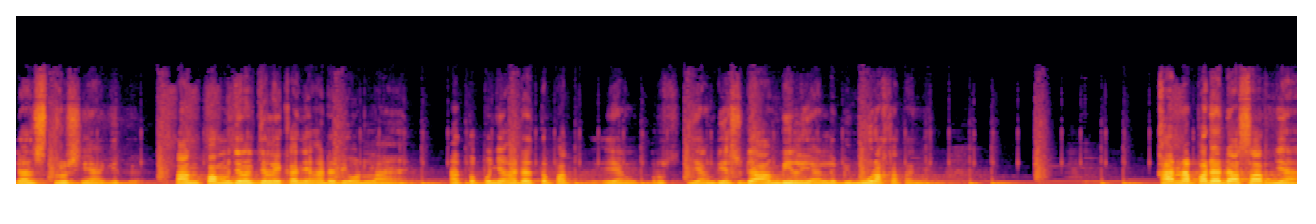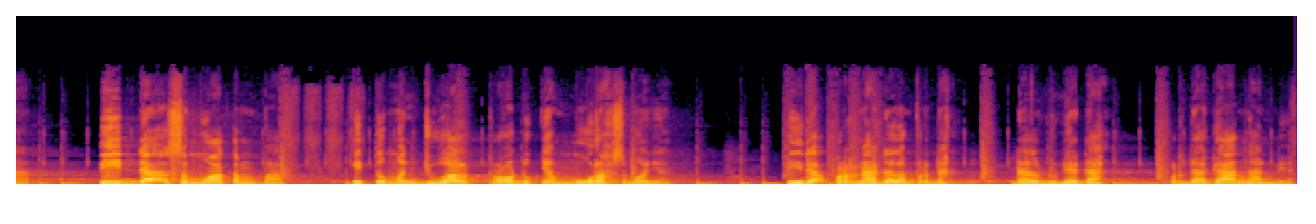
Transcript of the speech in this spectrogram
dan seterusnya gitu. Tanpa menjelek-jelekan yang ada di online ataupun yang ada tempat yang yang dia sudah ambil ya lebih murah katanya. Karena pada dasarnya tidak semua tempat itu menjual produknya murah semuanya. Tidak pernah dalam perda dalam dunia dah, perdagangan ya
